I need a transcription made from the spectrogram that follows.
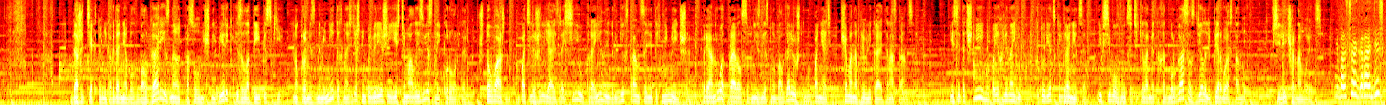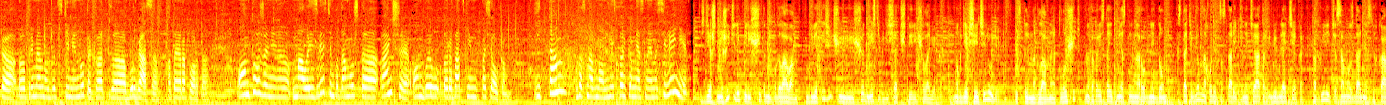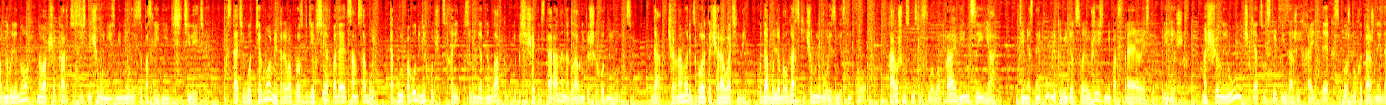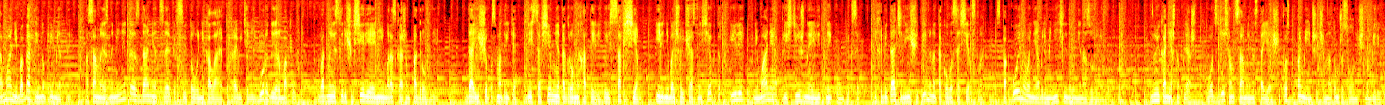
Даже те, кто никогда не был в Болгарии, знают про солнечный берег и золотые пески. Но кроме знаменитых, на здешнем побережье есть и малоизвестные курорты. Что важно, покупатели жилья из России, Украины и других стран ценят их не меньше. Прианру отправился в неизвестную Болгарию, чтобы понять, чем она привлекает иностранцев. Если точнее, мы поехали на юг, к турецкой границе, и всего в 20 километрах от Бургаса сделали первую остановку – в селе Черноморец. Небольшой городишко, э, примерно в 20 минутах от э, Бургаса, от аэропорта. Он тоже малоизвестен, потому что раньше он был рыбацким поселком. И там в основном есть только местное население. Здешние жители пересчитаны по головам. 2000 и еще 254 человека. Но где все эти люди? Пустынна главная площадь, на которой стоит местный народный дом. Кстати, в нем находится старый кинотеатр и библиотека. Как видите, само здание слегка обновлено, но вообще, кажется, здесь ничего не изменилось за последние десятилетия. Кстати, вот термометр и вопрос, где все, отпадает сам собой. В такую погоду не хочется ходить по сувенирным лавкам и посещать рестораны на главной пешеходной улице. Да, Черноморец город очаровательный, куда более болгарский, чем любой известный курорт. В хорошем смысле слова «провинция», где местная публика ведет свою жизнь, не подстраиваясь под приезжих. Мощеные улочки, отсутствие пейзажей хай-тек, сплошь двухэтажные дома, небогатые, но приметные. А самое знаменитое здание – церковь Святого Николая, покровителей города и рыбаков. В одной из следующих серий о ней мы расскажем подробнее. Да, еще посмотрите, здесь совсем нет огромных отелей, то есть совсем. Или небольшой частный сектор, или, внимание, престижные элитные комплексы. Их обитатели ищут именно такого соседства. Спокойного, необременительного, неназойливого. Ну и, конечно, пляж. Вот здесь он самый настоящий, просто поменьше, чем на том же солнечном берегу.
